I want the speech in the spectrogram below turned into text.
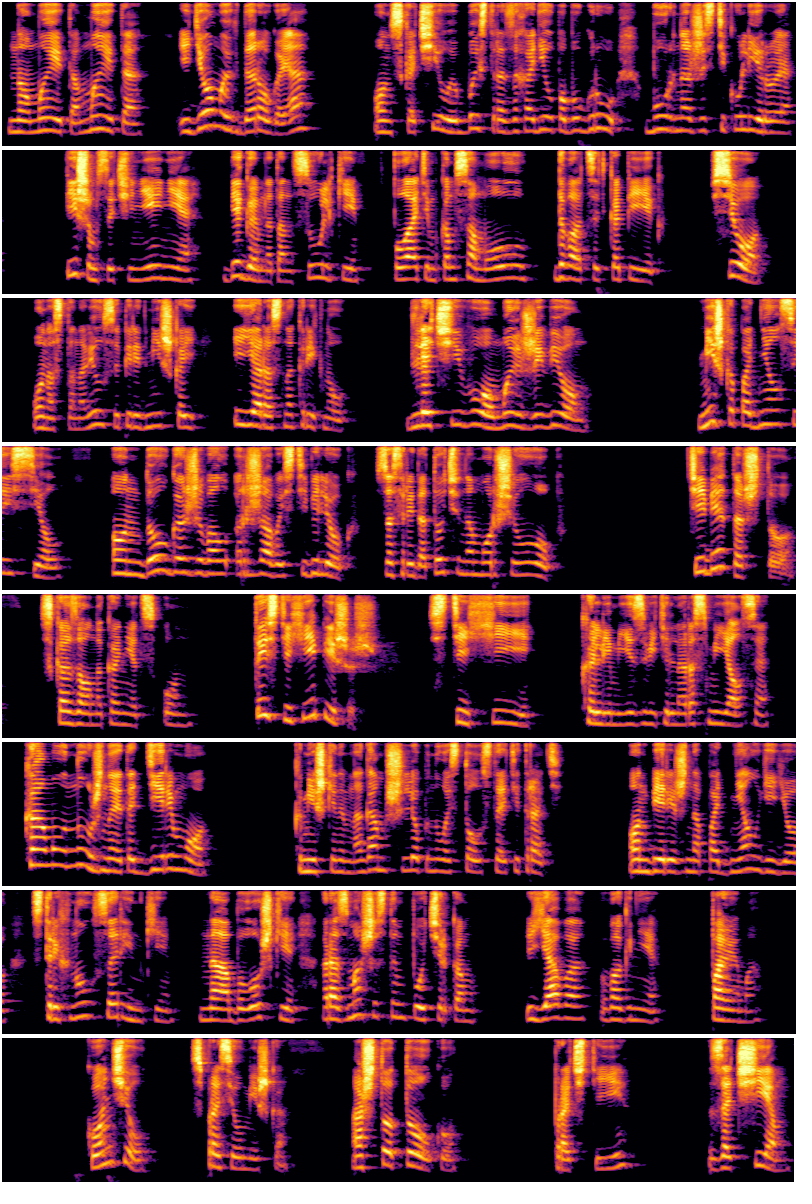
Но мы-то, мы-то, Идем их дорогой, а?» Он вскочил и быстро заходил по бугру, бурно жестикулируя. «Пишем сочинения, бегаем на танцульки, платим комсомолу 20 копеек. Все!» Он остановился перед Мишкой и яростно крикнул. «Для чего мы живем?» Мишка поднялся и сел. Он долго жевал ржавый стебелек, сосредоточенно морщил лоб. «Тебе-то что?» — сказал наконец он. «Ты стихи пишешь?» «Стихи!» — Клим язвительно рассмеялся. «Кому нужно это дерьмо?» К Мишкиным ногам шлепнулась толстая тетрадь. Он бережно поднял ее, стряхнул соринки. На обложке размашистым почерком «Ява в огне». Поэма. «Кончил?» – спросил Мишка. «А что толку?» «Прочти». «Зачем?»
